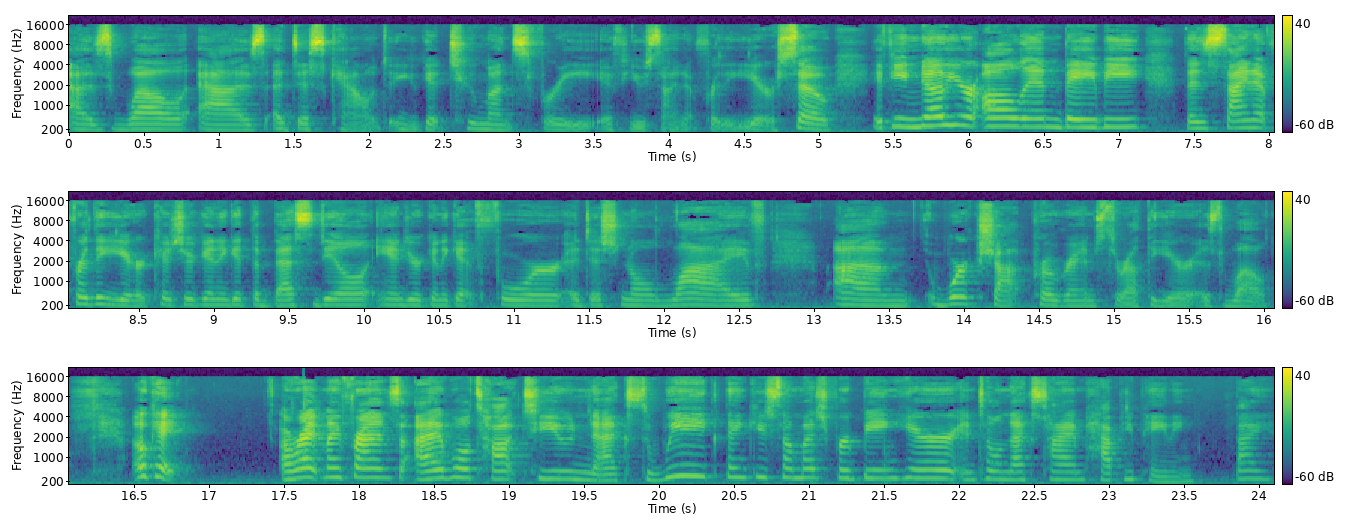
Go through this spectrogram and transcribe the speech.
as well as a discount. You get two months free if you sign up for the year. So if you know you're all in, baby, then sign up for the year because you're going to get the best deal and you're going to get four additional live um, workshop programs throughout the year as well. Okay. All right, my friends, I will talk to you next week. Thank you so much for being here. Until next time, happy painting. Bye.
